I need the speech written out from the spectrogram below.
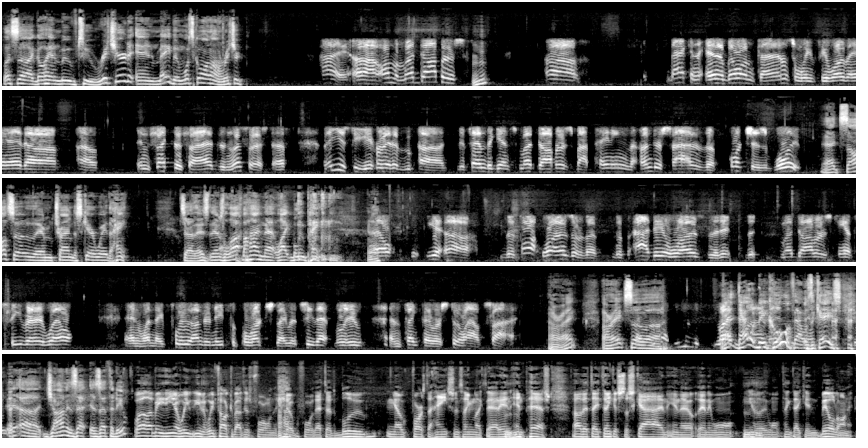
Let's uh, go ahead and move to Richard and Maben. What's going on, Richard? Hi. Uh, on the mud daubers, Mhm. uh, back in the antebellum times, we, if you were, they had uh, uh, insecticides and this sort of stuff. They used to get rid of, uh, defend against mud daubers by painting the underside of the porches blue. That's also them trying to scare away the haint. So there's there's a lot behind that light blue paint. Well, yeah, uh, the thought was, or the the idea was that it that mud daubers can't see very well, and when they flew underneath the porch, they would see that blue and think they were still outside. All right. All right. So uh, that, that would be cool if that was the case. Uh, John, is that is that the deal? Well, I mean, you know, we you know we've talked about this before on the Uh-huh. show before that that the blue, you know, as far as the haints and things like that, and, Mm-hmm. and pest, uh, that they think it's the sky, and, and they and they won't, you Mm-hmm. know, they won't think they can build on it.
